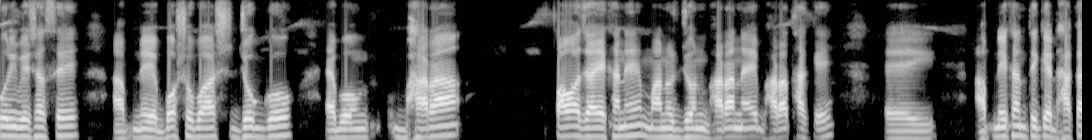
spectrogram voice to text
পরিবেশ আছে, আপনি বসবাস যোগ্য এবং ভাড়া পাওয়া যায় এখানে, মানুষজন ভাড়া নেয়, ভাড়া থাকে। এই, আপনি এখান থেকে ঢাকা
